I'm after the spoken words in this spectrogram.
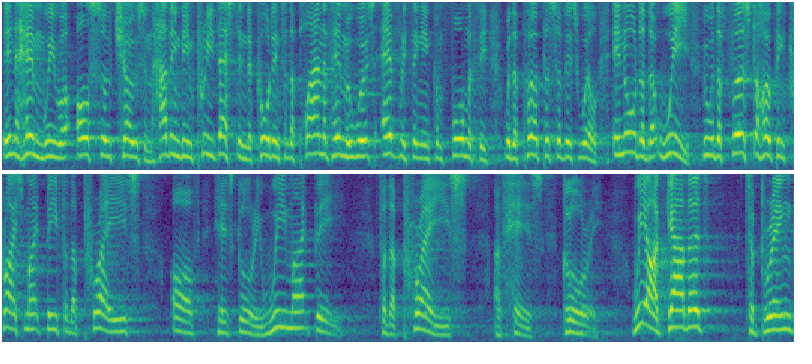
In him we were also chosen, having been predestined according to the plan of him who works everything in conformity with the purpose of his will, in order that we, who were the first to hope in Christ, might be for the praise of his glory. We might be for the praise of his glory. We are gathered to bring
